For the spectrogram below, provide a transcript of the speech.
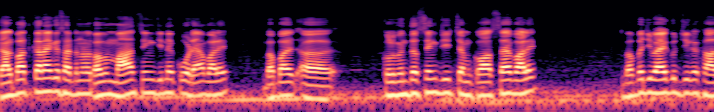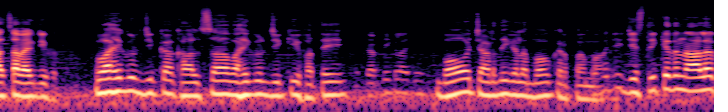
ਗੱਲਬਾਤ ਕਰਾਂਗੇ ਸਾਡੇ ਨਾਲ ਬਾਬਾ ਮਾਨ ਸਿੰਘ ਜੀ ਨੇ ਘੋੜਿਆਂ ਵਾਲੇ ਬਾਬਾ ਕੁਲਵਿੰਦਰ ਸਿੰਘ ਜੀ ਚਮਕੌਰ ਸਾਹਿਬ ਵਾਲੇ। ਬਾਬਾ ਜੀ ਵਾਹਿਗੁਰੂ ਜੀ ਕਾ ਖਾਲਸਾ ਵਾਹਿਗੁਰੂ ਜੀ ਫਤਿਹ। ਵਾਹਿਗੁਰੂ ਜੀ ਕਾ ਖਾਲਸਾ ਵਾਹਿਗੁਰੂ ਜੀ ਕੀ ਫਤਿਹ। ਚੜ੍ਹਦੀ ਕਲਾ ਜੀ ਬਹੁਤ ਚੜ੍ਹਦੀ ਕਲਾ ਬਹੁਤ ਕਿਰਪਾ ਮਾ। ਬਾਬਾ ਜੀ ਜਿਸ ਤਰੀਕੇ ਦੇ ਨਾਲ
